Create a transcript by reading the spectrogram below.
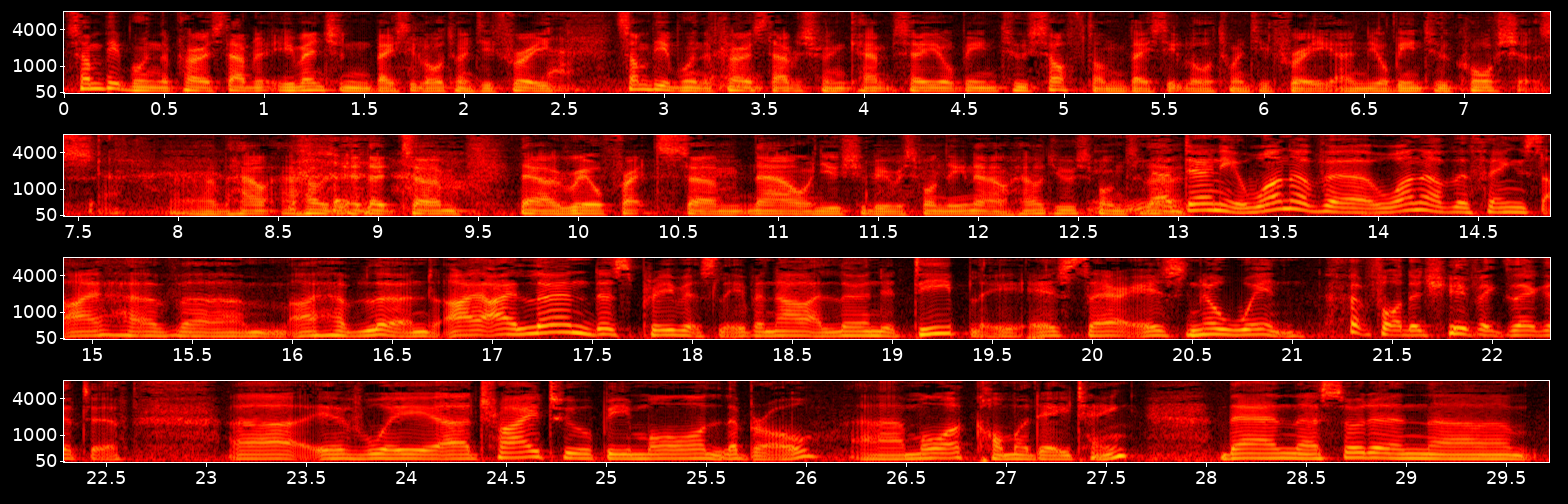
Some people in the pro-establishment, you mentioned Basic Law 23. Yeah. Some people in the pro-establishment camp say you're being too soft on Basic Law 23 and you're being too cautious. Yeah. Um, how, how that um, there are real threats um, now and you should be responding now. How do you respond to that? Uh, Danny, one of uh, one of the things I have um, I have learned, I, I, learned this previously, but now I learned it deeply. Is there is no win for the chief executive uh, if we uh, try to be more liberal, uh, more accommodating, then certain um,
